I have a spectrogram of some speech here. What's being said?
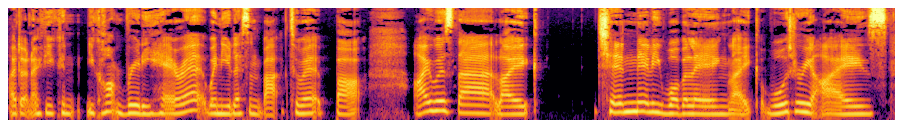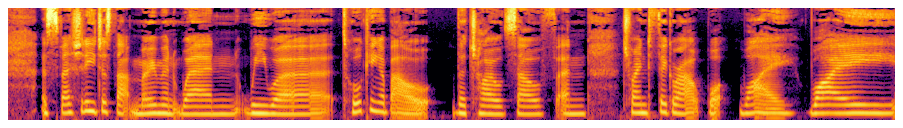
I don't know if you can, you can't really hear it when you listen back to it, but I was there like chin nearly wobbling, like watery eyes, especially just that moment when we were talking about the child self and trying to figure out what, why, why,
